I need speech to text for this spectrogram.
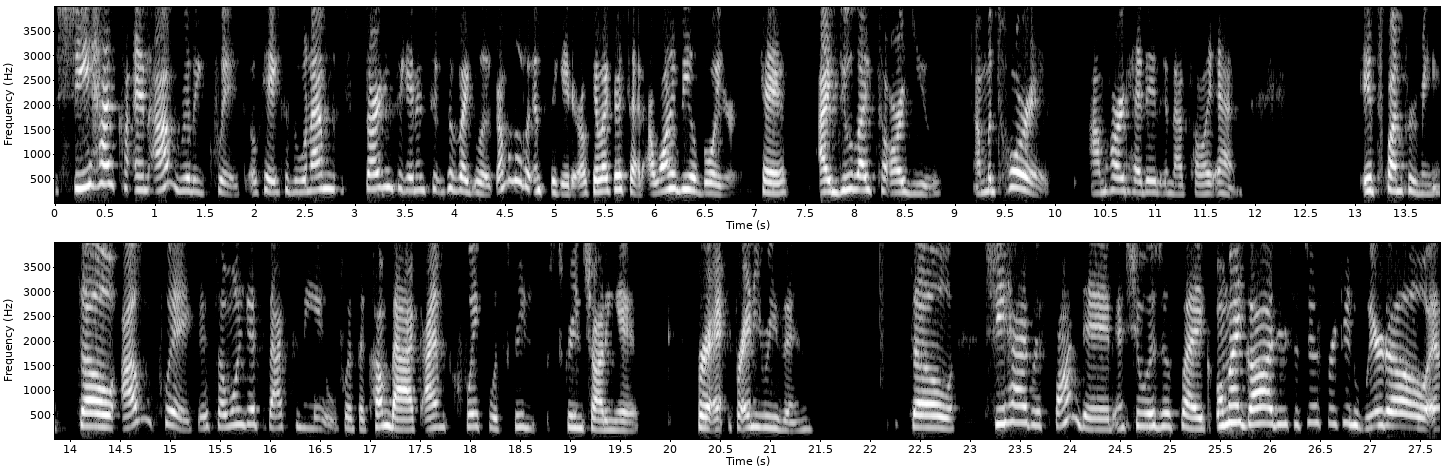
she had, and I'm really quick, okay? Because when I'm starting to get into, because like, look, I'm a little instigator, okay? Like I said, I want to be a lawyer, okay? I do like to argue. I'm a Taurus. I'm hard headed, and that's how I am. It's fun for me. So I'm quick. If someone gets back to me with a comeback, I'm quick with screen screenshotting it for for any reason. So she had responded and she was just like, Oh my God, you're such a freaking weirdo. And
